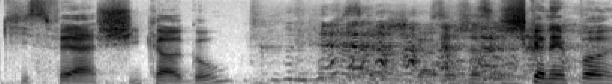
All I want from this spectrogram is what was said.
qui se fait à Chicago. je, je connais pas.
